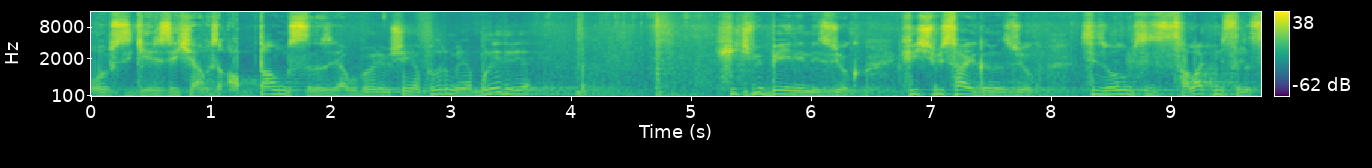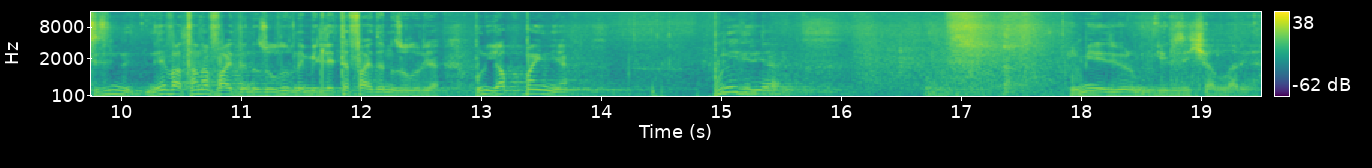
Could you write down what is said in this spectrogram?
Oğlum siz gerizekalı mısınız? Aptal mısınız ya? Bu böyle bir şey yapılır mı ya? Bu nedir ya? Hiç mi beyniniz yok? Hiç mi saygınız yok? Siz oğlum siz salak mısınız? Sizin ne vatana faydanız olur ne millete faydanız olur ya. Bunu yapmayın ya. Bu nedir ya? Yemin ediyorum gerizekalılar ya.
